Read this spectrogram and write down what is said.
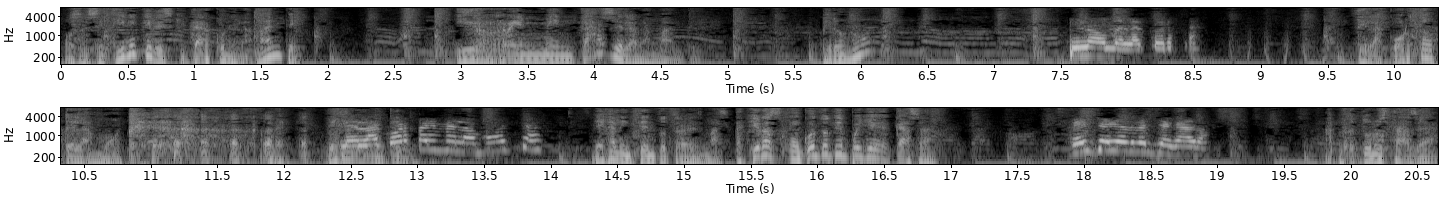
o sea, se tiene que desquitar con el amante y rementársela al amante. Pero no, No, me la corta. ¿te la corta o te la mocha? A ver, Me la corta y me la mocha. Déjale intento otra vez más. ¿A qué horas, en cuánto tiempo llega a casa? Él ya haber llegado. Ah, pero tú no estás, ¿ya?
